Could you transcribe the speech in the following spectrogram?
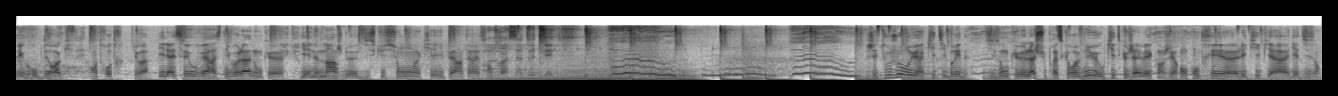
les groupes de rock, entre autres, tu vois. Il est assez ouvert à ce niveau-là, donc il y a une marge de discussion qui est hyper intéressante. J'ai toujours eu un kit hybride. Disons que là, je suis presque revenu au kit que j'avais quand j'ai rencontré euh, l'équipe il, y a- il y a 10 ans.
